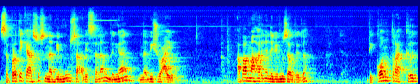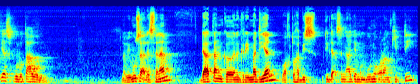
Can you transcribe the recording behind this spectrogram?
Seperti kasus Nabi Musa alaihissalam dengan Nabi Shu'aib. Apa maharnya Nabi Musa waktu itu? Di kontrak kerja 10 tahun. Nabi Musa alaihissalam datang ke negeri Madian waktu habis tidak sengaja membunuh orang Kipti,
